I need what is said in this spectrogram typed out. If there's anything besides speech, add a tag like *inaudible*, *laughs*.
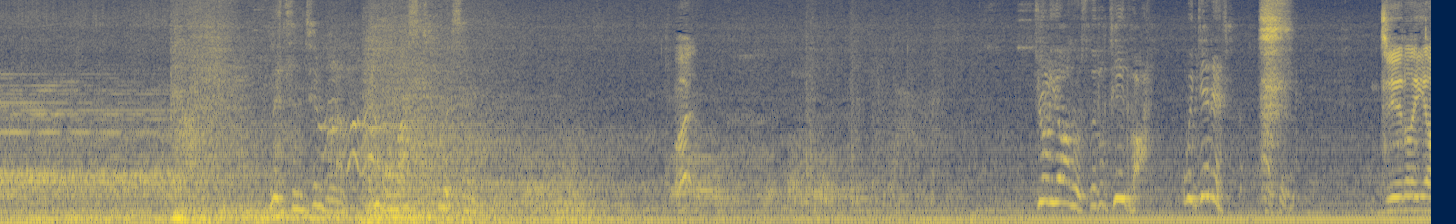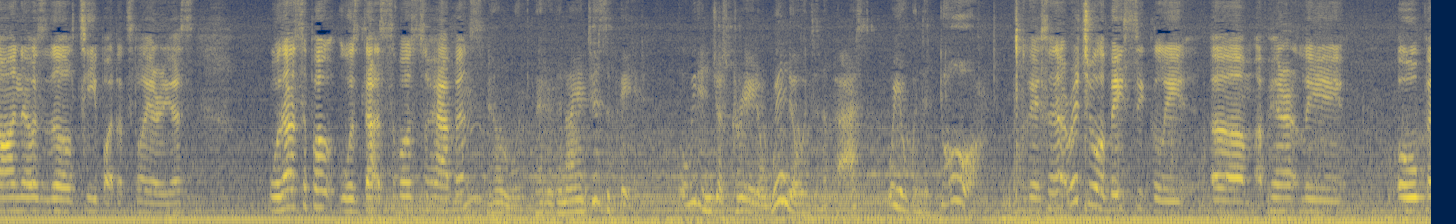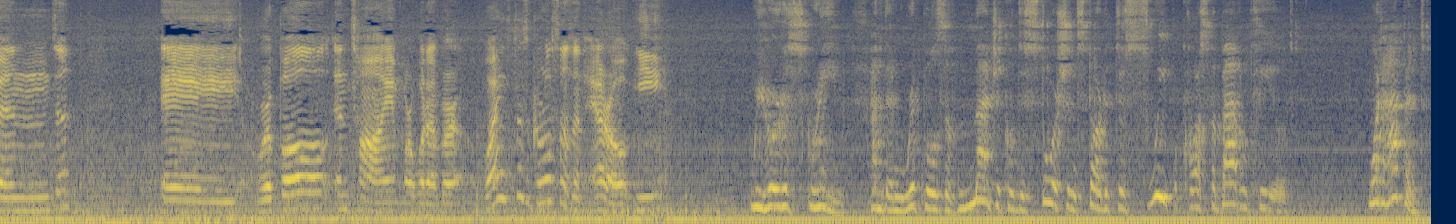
Listen to me. You must listen. What? Julianos's little teapot. We did it. I *laughs* think. Julianos's little teapot, that's hilarious. Was that supposed was that supposed to happen? Spell worked better than I anticipated. But we didn't just create a window into the past. We opened a door. Okay, so that ritual basically um, apparently opened a ripple in time or whatever. Why is this girl still an arrow? E We heard a scream, and then ripples of magical distortion started to sweep across the battlefield. What happened?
